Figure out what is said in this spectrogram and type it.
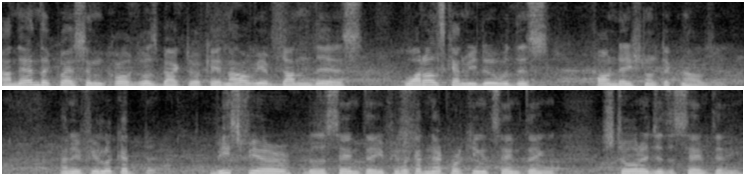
And then the question goes back to, okay, now we have done this, what else can we do with this foundational technology? And if you look at vSphere does the same thing. If you look at networking, it's the same thing. Storage is the same thing.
